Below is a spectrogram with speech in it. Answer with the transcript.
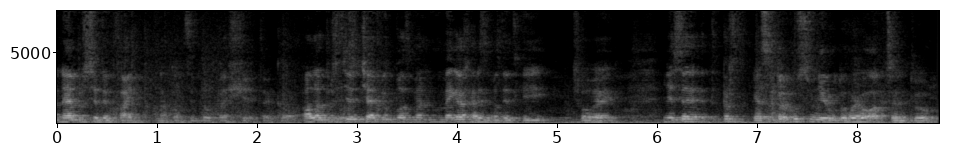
uh, ne, prostě ten fight na konci byl úplně shit, jako. Ale prostě Chadwick Boseman mega charismatický člověk. Mně se, prostě, Já se trochu směju u toho jeho akcentu,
